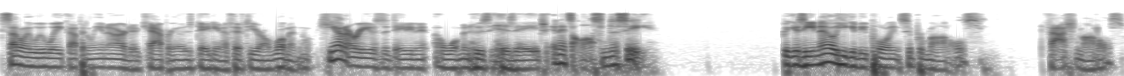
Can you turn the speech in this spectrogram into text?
suddenly we wake up and Leonardo DiCaprio is dating a 50 year old woman. Keanu Reeves is dating a woman who's his age, and it's awesome to see because you know he could be pulling supermodels, fashion models,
